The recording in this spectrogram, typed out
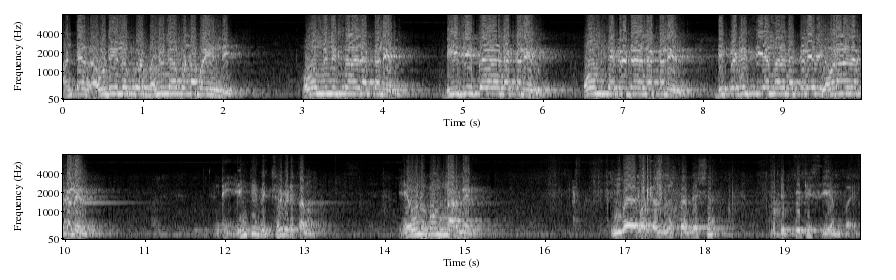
అంటే రౌడీలకు కూడా భయం లేకుండా పోయింది. హోమ్ మినిస్టర్ అని లెక్కలేదు. డీజీపీ అని లెక్కలేదు. హోమ్ సెక్రటరీ అని లెక్కలేదు. డిప్యూటీ సీఎం అని లెక్కలేదు. ఎవరైనా లెక్కలేదు. అంటే ఏంటి విచ్చలవిడతనం? ఏమనుకుంటున్నారు మీరు? ఇంకో పక్కన చూస్తే అధ్యక్ష డిప్యూటీ సీఎం పైన.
